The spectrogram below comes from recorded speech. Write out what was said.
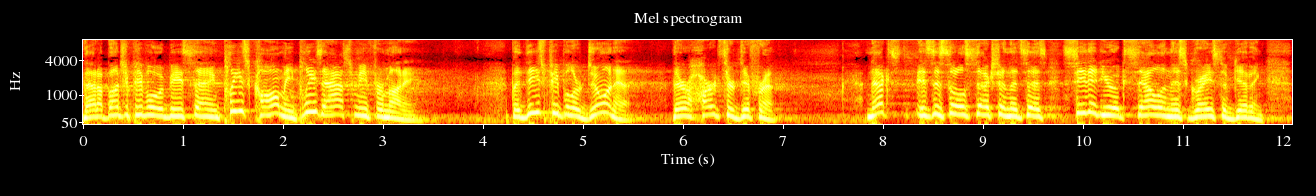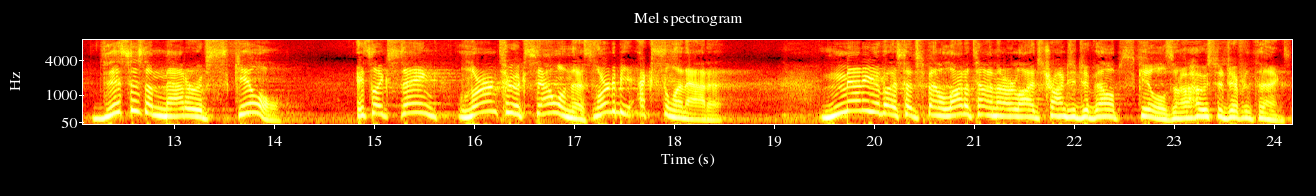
That a bunch of people would be saying, please call me, please ask me for money. But these people are doing it. Their hearts are different. Next is this little section that says, See that you excel in this grace of giving. This is a matter of skill. It's like saying, Learn to excel in this, learn to be excellent at it. Many of us have spent a lot of time in our lives trying to develop skills in a host of different things.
